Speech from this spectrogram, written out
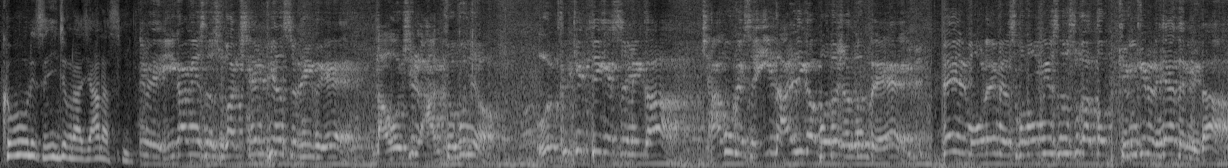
그 부분에서 인정을 하지 않았습니다. 이강인 선수가 챔피언스 리그에 나오질 않더군요. 어떻게 뛰겠습니까? 자국에서 이 난리가 벌어졌는데 내일 모레면 손흥민 선수가 또 경기를 해야 됩니다.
